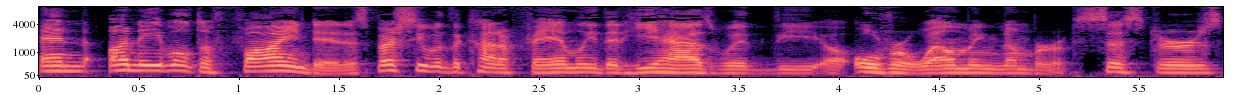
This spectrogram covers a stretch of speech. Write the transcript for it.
and unable to find it, especially with the kind of family that he has with the uh, overwhelming number of sisters.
